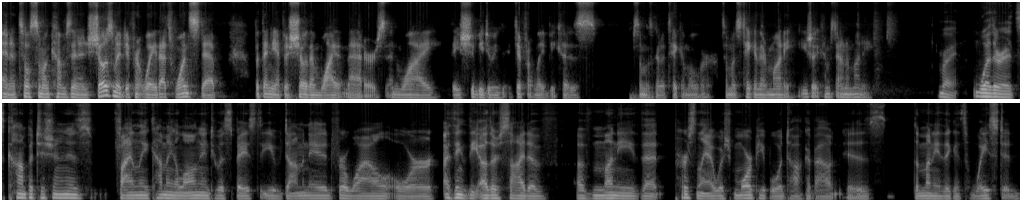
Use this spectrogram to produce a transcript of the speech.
And until someone comes in and shows them a different way, that's one step. But then you have to show them why it matters and why they should be doing it differently because someone's going to take them over. Someone's taking their money. Usually it comes down to money. Right. Whether it's competition is finally coming along into a space that you've dominated for a while, or I think the other side of of money that personally I wish more people would talk about is the money that gets wasted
